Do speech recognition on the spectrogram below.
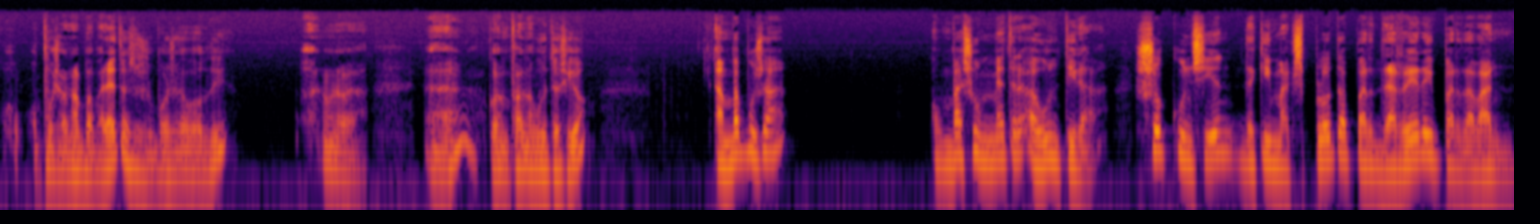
o, o posar una papereta, se suposa que vol dir, en una, eh, quan fa una votació, em va posar, o em va sotmetre a un tirà. Soc conscient de qui m'explota per darrere i per davant.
